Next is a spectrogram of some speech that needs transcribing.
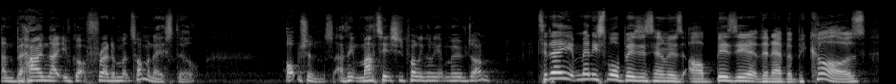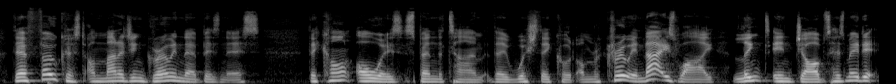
And behind that, you've got Fred and McTominay still. Options. I think Matic is probably going to get moved on. Today, many small business owners are busier than ever because they're focused on managing growing their business. They can't always spend the time they wish they could on recruiting. That is why LinkedIn Jobs has made it,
